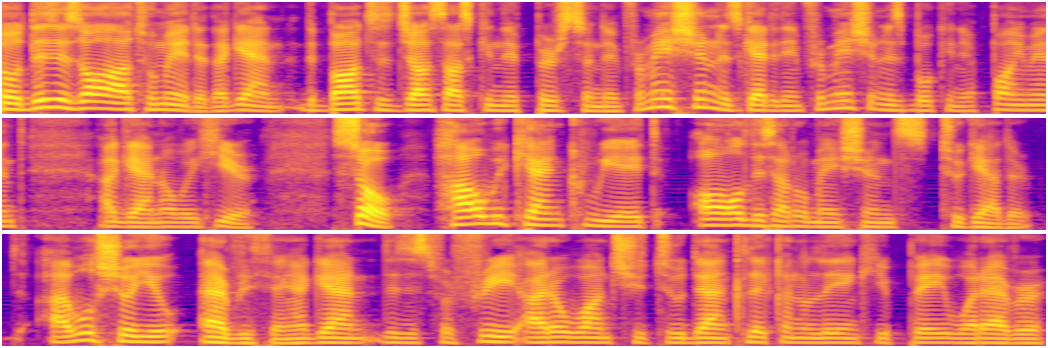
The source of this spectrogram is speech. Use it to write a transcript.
So this is all automated. Again, the bot is just asking the person the information, is getting the information, is booking the appointment again over here. So how we can create all these automations together. I will show you everything. Again, this is for free. I don't want you to then click on the link, you pay whatever.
